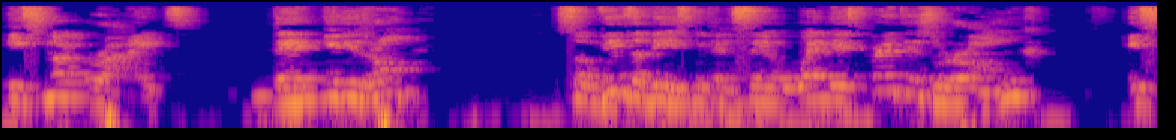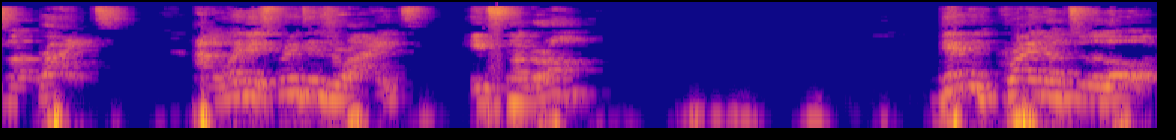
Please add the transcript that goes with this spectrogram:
is not right, then it is wrong. So vis-a-vis, we can say when the spirit is wrong, it's not right. And when the spirit is right, it's not wrong. David cried unto the Lord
